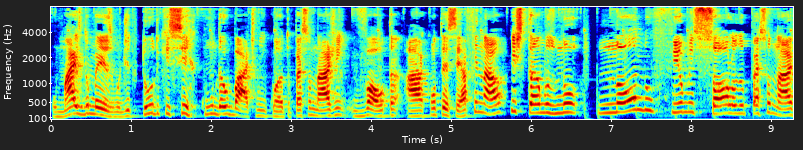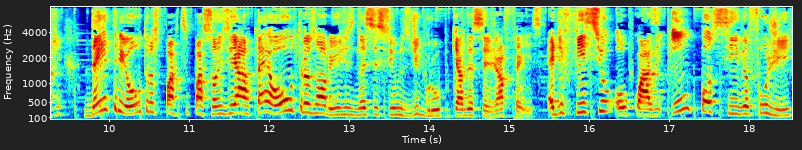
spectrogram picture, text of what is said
O mais do mesmo de tudo que circunda o Batman enquanto personagem volta a acontecer. Afinal, estamos no nono filme solo do personagem, dentre outras participações e até outras origens nesses filmes de grupo que a DC já fez. É difícil ou quase impossível fugir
